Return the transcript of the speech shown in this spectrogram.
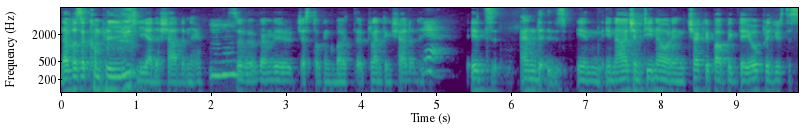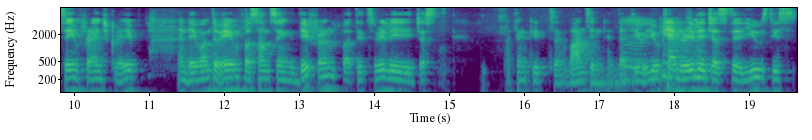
That was a completely other Chardonnay. Mhm. So when we were just talking about uh, planting Chardonnay, yeah it's and it's in in Argentina or in Czech Republic, they all produce the same French grape, and they want to aim for something different, but it's really just. I think it's uh, Wahnsinn that you, Mm, you yeah, can for really just uh, use this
